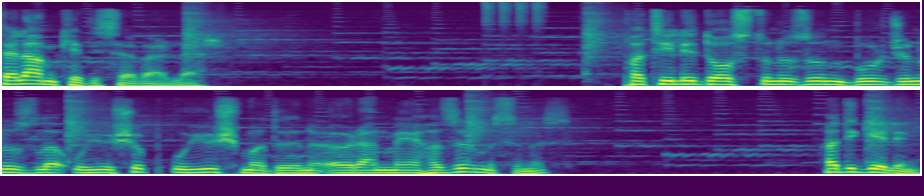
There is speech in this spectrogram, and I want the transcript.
Selam kedi severler. Patili dostunuzun burcunuzla uyuşup uyuşmadığını öğrenmeye hazır mısınız? Hadi gelin,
